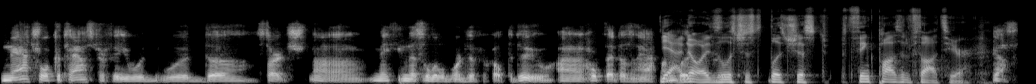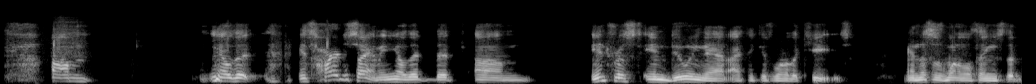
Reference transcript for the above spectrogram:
natural catastrophe would would uh, start uh, making this a little more difficult to do. I hope that doesn't happen. Yeah, no. Let's just let's just think positive thoughts here. Yes, um, you know that it's hard to say. I mean, you know that that um, interest in doing that, I think, is one of the keys. And this is one of the things that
